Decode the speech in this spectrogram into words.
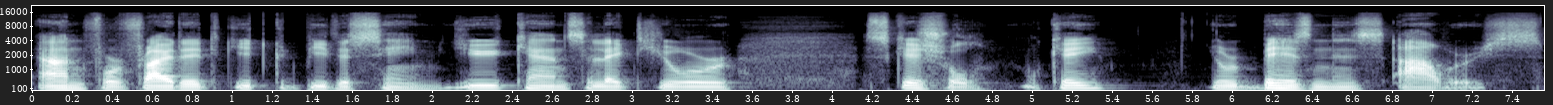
and for Friday it could be the same. You can select your schedule, okay? Your business hours.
